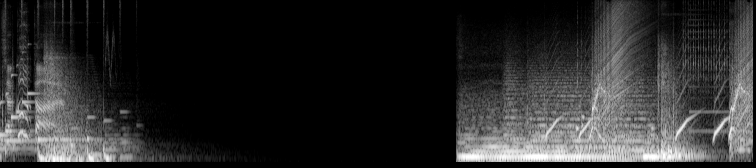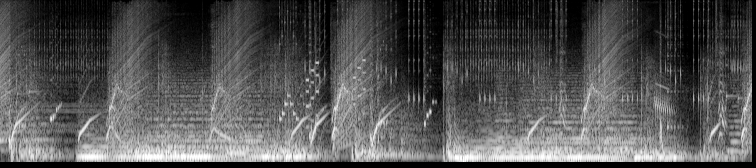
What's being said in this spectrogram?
It's a good time. What?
